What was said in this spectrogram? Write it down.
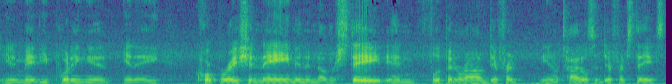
You know, maybe putting it in a corporation name in another state and flipping around different you know titles in different states.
